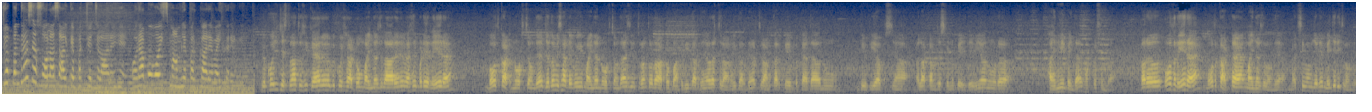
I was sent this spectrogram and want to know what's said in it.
जो 15 से 16 साल के बच्चे चला रहे हैं और अब वो इस मामले पर कार्रवाई करेंगे। ਵੇਖੋ ਜੀ ਜਿਸ ਤਰ੍ਹਾਂ ਤੁਸੀਂ ਕਹਿ ਰਹੇ ਹੋ ਵੀ ਕੁਝ ਆਟੋ ਮਾਈਨਰ ਚਲਾ ਰਹੇ ਨੇ ਵੈਸੇ ਬੜੇ ਰੇਅਰ ਹੈ ਬਹੁਤ ਘੱਟ ਨੋਟ ਚ ਆਉਂਦੇ ਆ ਜਦੋਂ ਵੀ ਸਾਡੇ ਕੋਈ ਮਾਈਨਰ ਨੋਟ ਚ ਆਉਂਦਾ ਅਸੀਂ ਤੁਰੰਤ ਉਹਦਾ ਆਟੋ ਬੰਦ ਵੀ ਕਰਦੇ ਹਾਂ ਉਹਦਾ ਚਲਾਨ ਵੀ ਕਰਦੇ ਹਾਂ ਔਰ ਚਲਾਨ ਕਰਕੇ ਬਕਾਇਦਾ ਉਹਨੂੰ ਡਿਊਟੀ ਆਫਿਸ ਜਾਂ ਇਲਾਕਾ ਮੈਜਿਸਟਰੇਟ ਨੂੰ ਭੇਜਦੇ ਵੀ ਆ ਉਹਨੂੰ ਉਹਦਾ ਫਾਈਨ ਵੀ ਪੈਂਦਾ ਸਭ ਕੁਝ ਹੁੰਦਾ ਪਰ ਬਹੁਤ ਰੇਅਰ ਹੈ ਬਹੁਤ ਘੱਟ ਹੈ ਮਾਈਨਰ ਚਲਾਉਂਦੇ ਆ ਮੈਕਸਿਮਮ ਜਿਹੜੇ ਮੇਜਰ ਹੀ ਚਲਾਉਂਦੇ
